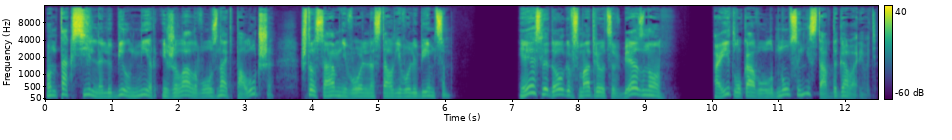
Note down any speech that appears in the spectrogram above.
Он так сильно любил мир и желал его узнать получше, что сам невольно стал его любимцем. Если долго всматриваться в бездну... Аид лукаво улыбнулся, не став договаривать.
